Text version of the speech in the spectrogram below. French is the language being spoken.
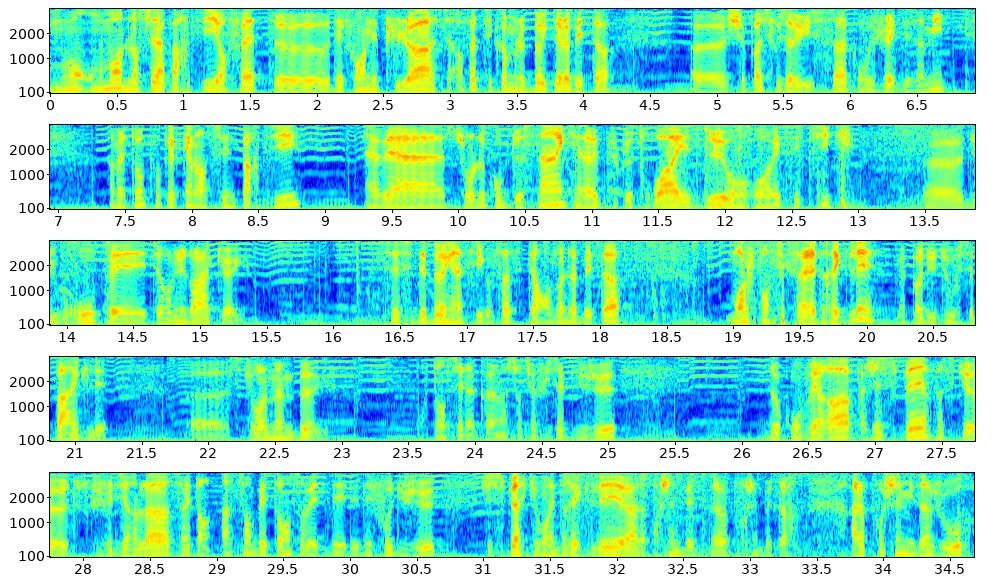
au, moment, de lancer la partie, en fait, euh, des fois on n'est plus là. En fait, c'est comme le bug de la bêta. Euh, je sais pas si vous avez eu ça quand vous jouez avec des amis. Admettons, quand quelqu'un lançait une partie, sur le groupe de 5, il n'y en avait plus que 3 et 2 ont, été kick du groupe et étaient revenus dans l'accueil. C'est des bugs ainsi, comme ça, c'était en de la bêta. Moi, je pensais que ça allait être réglé, mais pas du tout, c'est pas réglé. c'est toujours le même bug. Pourtant, c'est là quand même la sortie officielle du jeu. Donc on verra, enfin j'espère, parce que tout ce que je vais dire là, ça va être assez embêtant, ça va être des, défauts du jeu. J'espère qu'ils vont être réglés à la prochaine bêta, euh, prochaine bêta, à la prochaine mise à jour.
